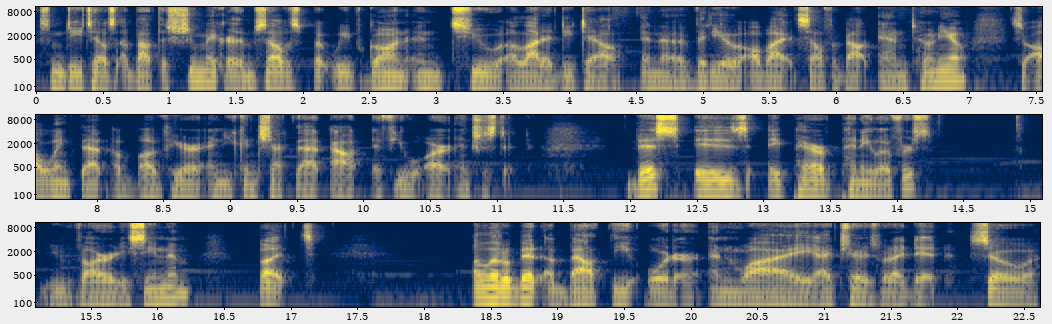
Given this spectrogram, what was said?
some details about the shoemaker themselves, but we've gone into a lot of detail in a video all by itself about Antonio, so I'll link that above here and you can check that out if you are interested. This is a pair of penny loafers. You've already seen them, but a little bit about the order and why I chose what I did. So,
